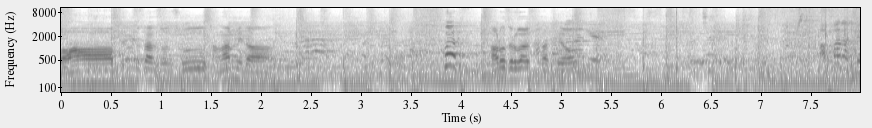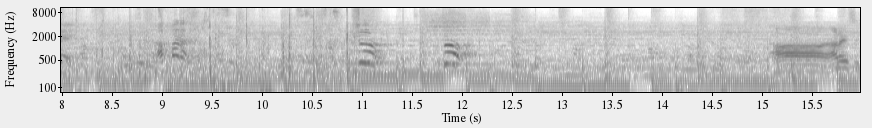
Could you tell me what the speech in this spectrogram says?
와, 백두산 선수 강합니다. 바로 들어갈 것 같아요. 앞바닥 쳐야지. 앞바닥 쳐. 아, RSC.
